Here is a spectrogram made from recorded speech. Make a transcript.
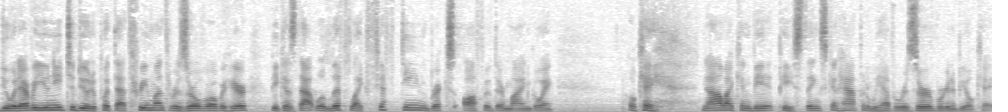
do whatever you need to do to put that three month reserve over here because that will lift like 15 bricks off of their mind, going, okay, now I can be at peace. Things can happen. We have a reserve. We're going to be okay.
